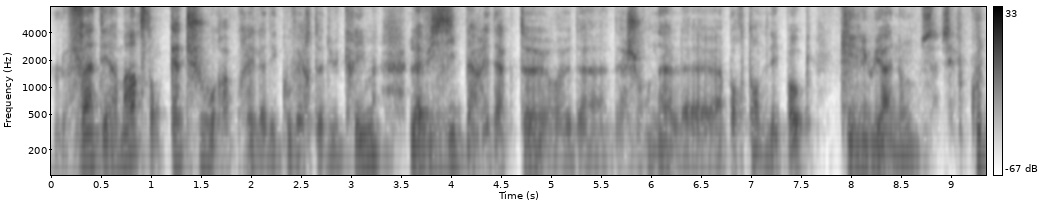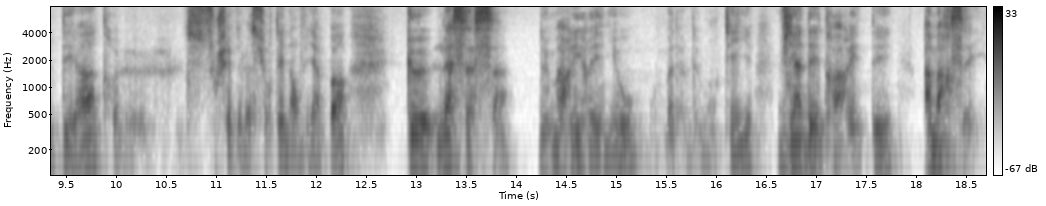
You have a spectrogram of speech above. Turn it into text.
le 21 mars, donc quatre jours après la découverte du crime, la visite d'un rédacteur euh, d'un journal euh, important de l'époque qui lui annonce, c'est le coup de théâtre, le, sous-chef de la sûreté n'en vient pas, que l'assassin de Marie Regnault, ou Madame de Montille, vient d'être arrêté à Marseille.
